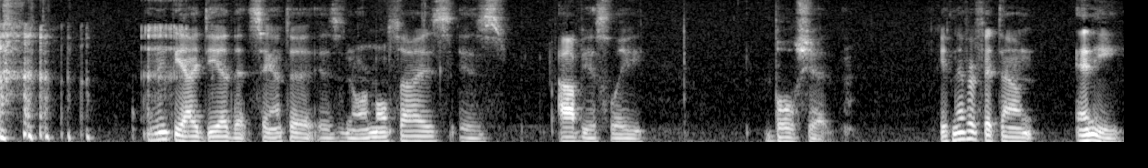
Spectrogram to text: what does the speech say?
I think the idea that Santa is normal size is obviously bullshit. He'd never fit down any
